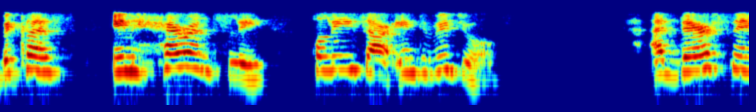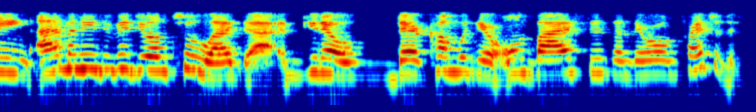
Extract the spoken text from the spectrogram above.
because inherently police are individuals and they're saying I'm an individual too. I, I, you know, they come with their own biases and their own prejudices.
